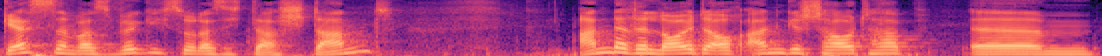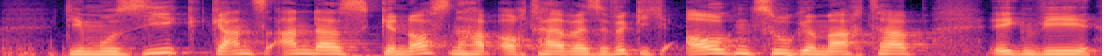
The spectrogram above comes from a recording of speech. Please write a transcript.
gestern war es wirklich so, dass ich da stand andere Leute auch angeschaut habe, ähm, die Musik ganz anders genossen habe, auch teilweise wirklich Augen zugemacht habe, irgendwie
